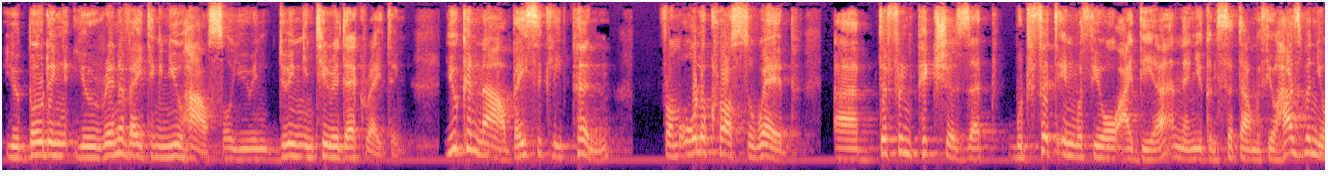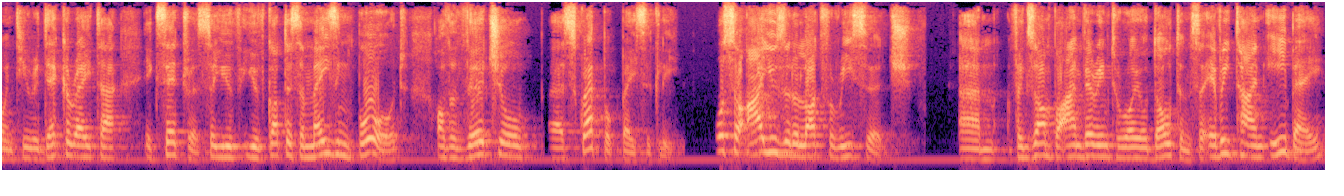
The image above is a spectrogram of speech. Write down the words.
you're building you're renovating a new house or you're in, doing interior decorating. You can now basically pin from all across the web uh, different pictures that would fit in with your idea, and then you can sit down with your husband, your interior decorator, etc. So you've you've got this amazing board of a virtual uh, scrapbook, basically. Also, I use it a lot for research. Um, for example, I'm very into Royal Doulton, so every time eBay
